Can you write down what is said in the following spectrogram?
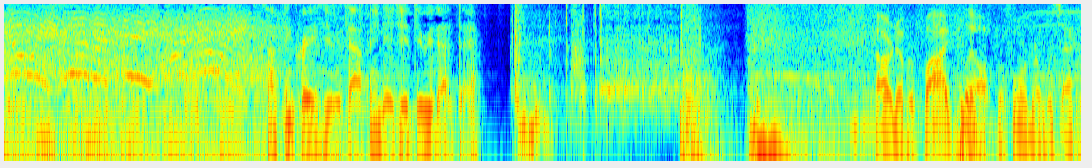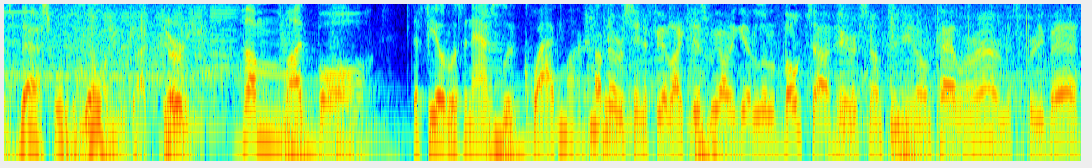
Duhe, what a day for Duhe! Something crazy was happening to AJ Dewey that day. Our number five playoff performer was at his best when the going got dirty. The Mud Bowl. The field was an absolute quagmire. I've never seen a field like this. We ought to get little boats out here or something, you know, and paddle around. It's pretty bad.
